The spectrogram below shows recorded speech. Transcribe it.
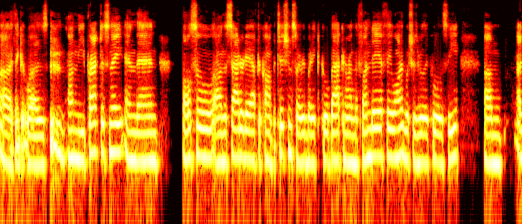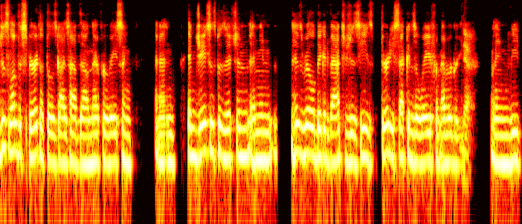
Uh, I think it was on the practice night, and then also on the Saturday after competition, so everybody could go back and run the fun day if they wanted, which was really cool to see. Um, I just love the spirit that those guys have down there for racing. And in Jason's position, I mean, his real big advantage is he's 30 seconds away from Evergreen. Yeah. I mean, we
